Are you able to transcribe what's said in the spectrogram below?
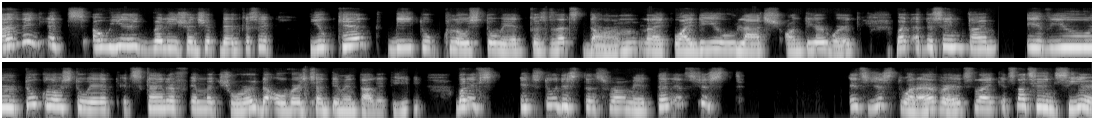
I think it's a weird relationship then kasi you can't be too close to it because that's dumb. Like, why do you latch onto your work? But at the same time, if you're too close to it, it's kind of immature, the over sentimentality. But if it's too distant from it, then it's just it's just whatever. It's like it's not sincere.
